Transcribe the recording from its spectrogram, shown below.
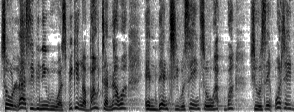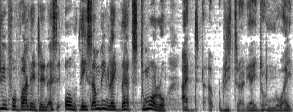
So last evening we were speaking about an hour, and then she was saying, so she was saying, what are you doing for Valentine? I said, oh, there's something like that tomorrow. I, uh, literally, I don't know. I,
